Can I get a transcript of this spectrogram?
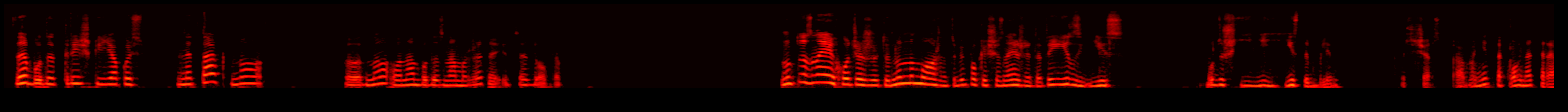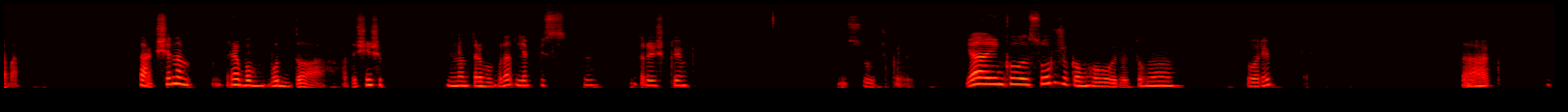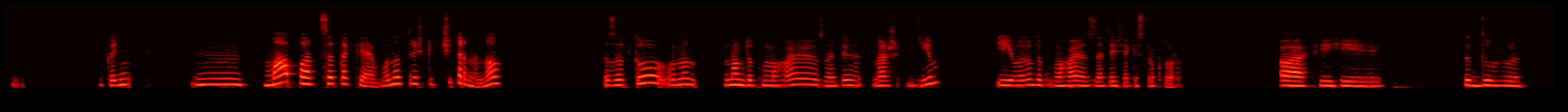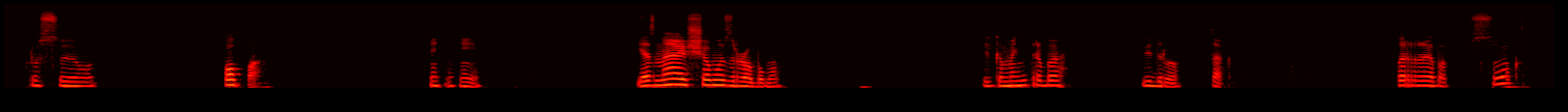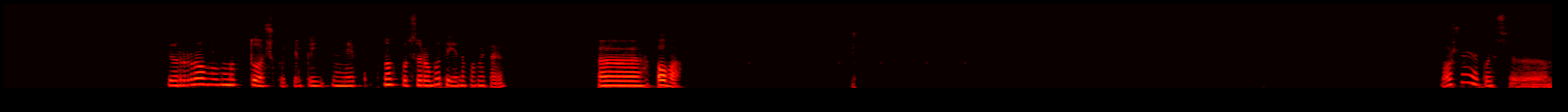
Це буде трішки якось не так, але все одно вона буде з нами жити, і це добре. Ну, ти з нею хочеш жити, ну не можна, тобі поки що з нею жити, ти її з'їс. Будеш її їсти, блін. Ось час. А мені такого не треба. Так, ще нам треба вода. А точніше, нам треба вода для піс... трішки пісочка. Я інколи суржиком говорю, тому. Сорі. Так. Мапа це таке, воно трішки читерне, но зато воно нам допомагає знайти наш дім, і воно допомагає знайти всякі структури. Офігеть. Це дуже красиво. Опа. Я знаю, що ми зробимо. Тільки мені треба відро. Так. Треба пісок. І робимо точку. Тільки на яку кнопку це робити, я не пам'ятаю. Е, опа. Можна якось. Е...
